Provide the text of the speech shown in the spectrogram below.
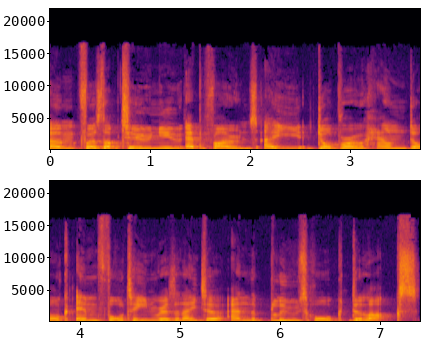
Um, first up, two new Epiphones, a Dobro Hound Dog M14 resonator and the Blues Hawk Deluxe.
